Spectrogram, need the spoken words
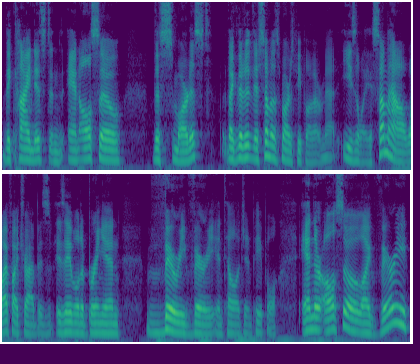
the kindest and and also the smartest. Like they're, they're some of the smartest people I've ever met, easily. Somehow, Wi-Fi Tribe is is able to bring in very very intelligent people, and they're also like very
